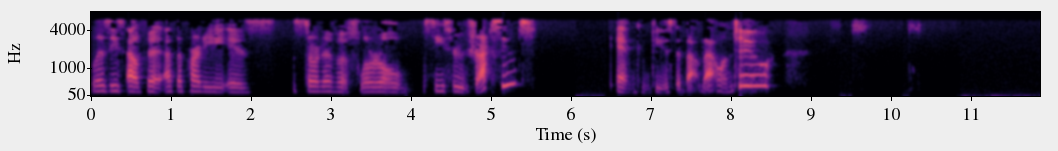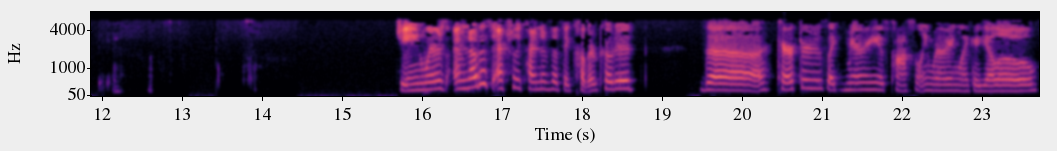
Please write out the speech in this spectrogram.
Lizzie's outfit at the party is sort of a floral see-through tracksuit. And confused about that one too. Jane wears, I've noticed actually kind of that they color coded the characters, like Mary is constantly wearing like a yellow,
